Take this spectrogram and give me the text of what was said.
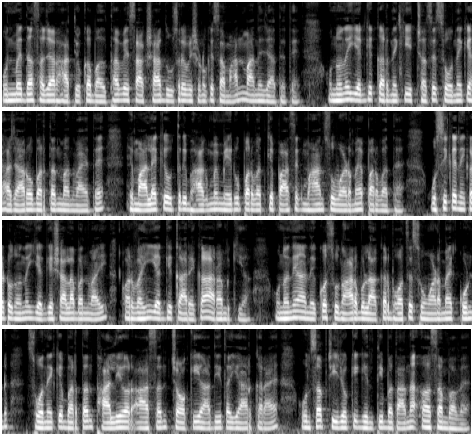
उनमें दस हज़ार हाथियों का बल था। वे साक्षात दूसरे विष्णु के समान माने जाते थे। उन्होंने यज्ञ करने की इच्छा से सोने के हज़ारों बर्तन बनवाए थे। हिमालय के उत्तरी भाग में मेरू पर्वत के पास एक महान सुवर्णमय पर्वत है। उसी के निकट उन्होंने यज्ञशाला बनवाई और वहीं यज्ञ कार्य का आरंभ किया। उन्होंने अनेकों सुनार बुलाकर बहुत से सुवर्णमय कुंड, सोने के बर्तन, थाली और आसन, चौकी आदि तैयार कराए। उन सब चीज़ों की गिनती बताना असंभव है।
